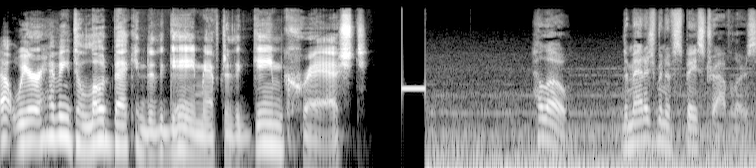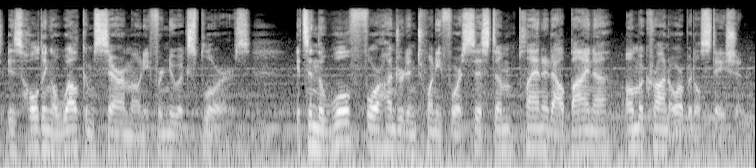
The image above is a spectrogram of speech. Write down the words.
Now, we are having to load back into the game after the game crashed. Hello. The management of Space Travelers is holding a welcome ceremony for new explorers. It's in the Wolf 424 system, planet Albina, Omicron Orbital Station.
